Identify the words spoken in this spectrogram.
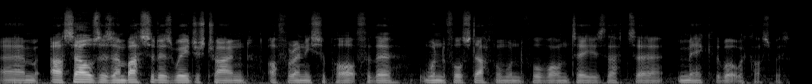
Um, ourselves as ambassadors, we just try and offer any support for the wonderful staff and wonderful volunteers that uh, make the Butterwick Hospice.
